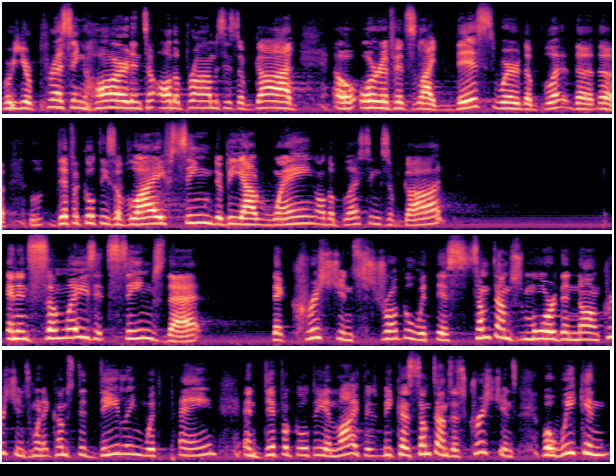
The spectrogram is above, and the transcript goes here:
where you're pressing hard into all the promises of God, uh, or if it's like this, where the, the, the difficulties of life seem to be outweighing all the blessings of God. And in some ways, it seems that that Christians struggle with this sometimes more than non Christians when it comes to dealing with pain and difficulty in life, is because sometimes as Christians, well, we can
